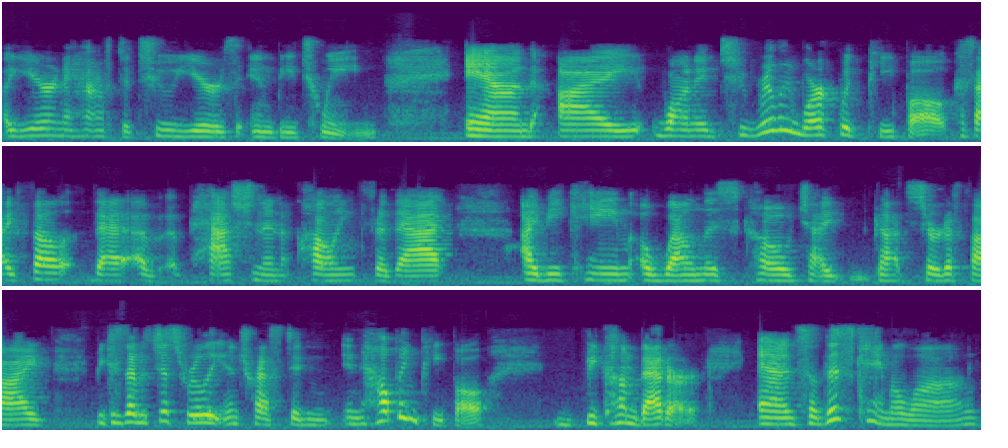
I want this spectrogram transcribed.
a year and a half to two years in between. And I wanted to really work with people because I felt that a, a, passion and a calling for that. I became a wellness coach. I got certified because I was just really interested in, in helping people become better. And so this came along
